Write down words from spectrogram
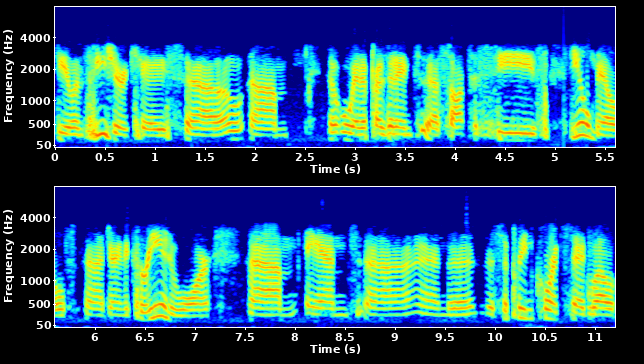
steel and seizure case, uh, um, where the president uh, sought to seize steel mills uh, during the Korean War. Um, and uh, and the, the Supreme Court said, well,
